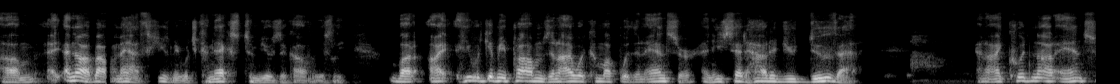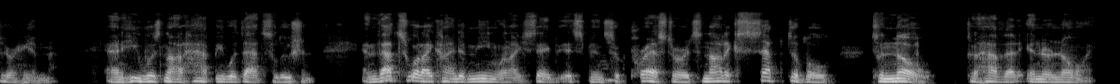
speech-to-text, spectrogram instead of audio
um, I know about math, excuse me, which connects to music, obviously. But I, he would give me problems, and I would come up with an answer. And he said, "How did you do that?" And I could not answer him, and he was not happy with that solution. And that's what I kind of mean when I say it's been suppressed or it's not acceptable to know, to have that inner knowing.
